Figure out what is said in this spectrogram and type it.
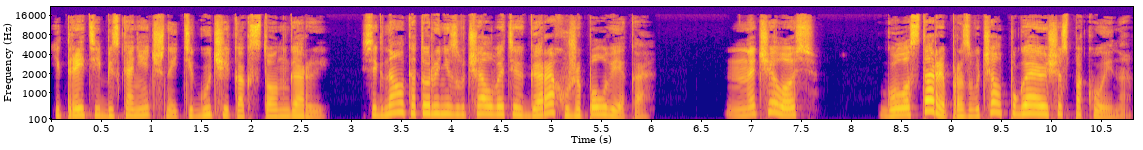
И третий бесконечный, тягучий, как стон горы. Сигнал, который не звучал в этих горах уже полвека. «Началось». Голос Тары прозвучал пугающе спокойно.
